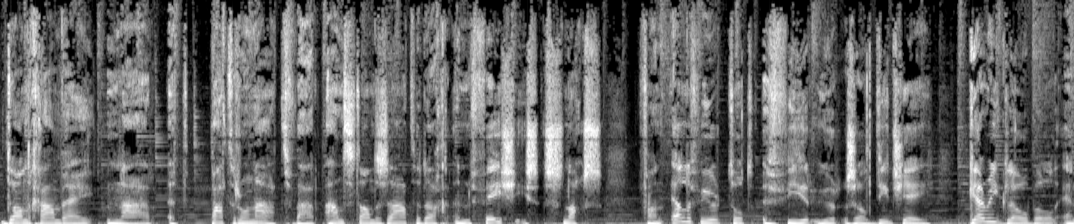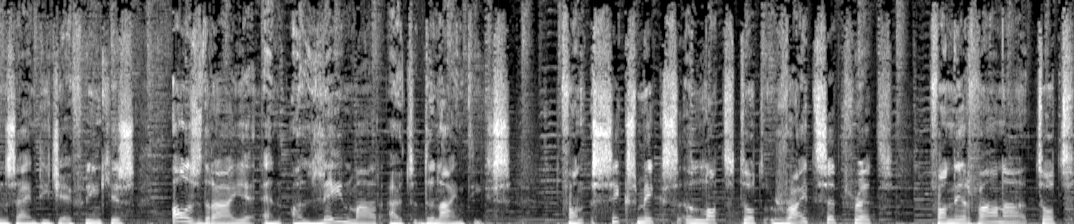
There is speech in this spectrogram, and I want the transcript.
Dan gaan wij naar het patronaat... waar aanstaande zaterdag een feestje is. S'nachts van 11 uur tot 4 uur zal DJ Gary Global en zijn DJ-vriendjes... alles draaien en alleen maar uit de 90s. Van Six Mix Lot tot Right Set Fred... van Nirvana tot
